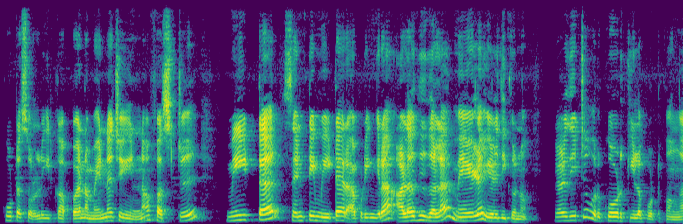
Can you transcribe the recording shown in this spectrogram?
கூட்ட சொல்லியிருக்கப்ப நம்ம என்ன செய்யணும்னா ஃபஸ்ட்டு மீட்டர் சென்டிமீட்டர் அப்படிங்கிற அலகுகளை மேலே எழுதிக்கணும். எழுதிட்டு ஒரு கோடு கீழே போட்டுக்கோங்க.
